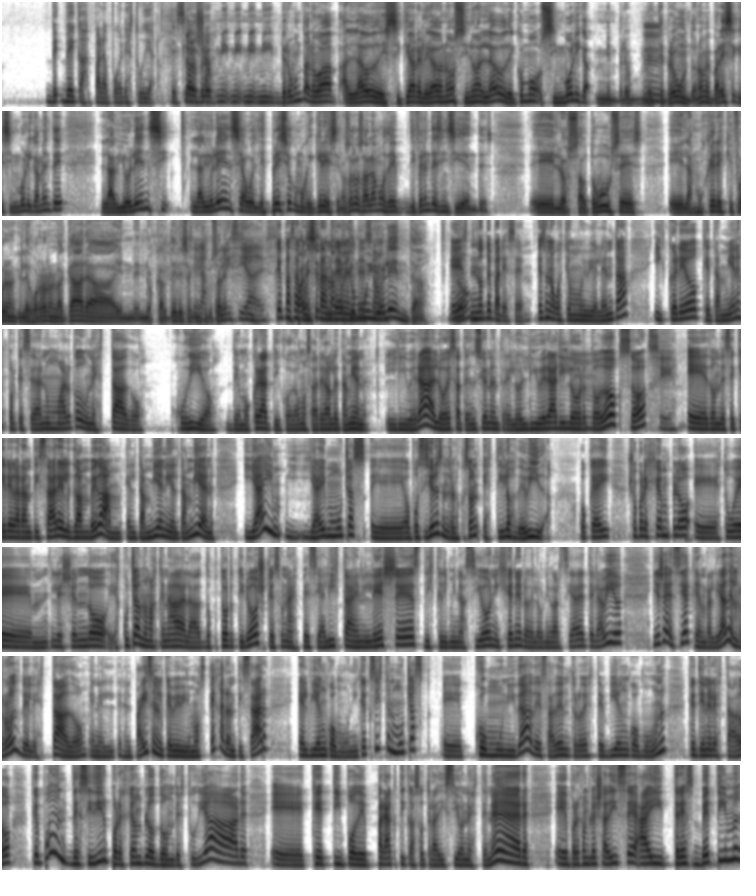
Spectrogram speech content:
be- becas para poder estudiar. Claro, ella. pero mi, mi- mi- mi pregunta no va al lado de si queda relegado o no, sino al lado de cómo simbólica, me- pero me- Mm. te pregunto, ¿no? Me parece que simbólicamente la violencia, la violencia o el desprecio como que crece. Nosotros hablamos de diferentes incidentes. Eh, los autobuses, eh, las mujeres que fueron, que les borraron la cara en, en los carteles aquí Sí, en las Jerusalén. publicidades. ¿Qué pasa parece una constantemente? cuestión muy eso? violenta. Es, ¿no? ¿no? te parece? Es una cuestión muy violenta y creo que también es porque se da en un marco de un Estado judío, democrático, y vamos a agregarle también liberal o esa tensión entre lo liberal y lo Mm. ortodoxo, Sí. eh, donde se quiere garantizar el gam-begam, el también y el también. Y hay, y hay muchas eh, oposiciones entre los que son estilos de vida. ¿Ok? Yo, por ejemplo, eh, estuve mm, leyendo, escuchando más que nada a la doctor Tirosh, que es una especialista en leyes, discriminación y género de la Universidad de Tel Aviv, y ella decía que en realidad el rol del Estado en el país en el que vivimos es garantizar el bien común y que existen muchas eh, comunidades adentro de este bien común que tiene el Estado que pueden decidir, por ejemplo, dónde estudiar, eh, qué tipo de prácticas o tradiciones tener. Eh, por ejemplo, ella dice, hay tres betim,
